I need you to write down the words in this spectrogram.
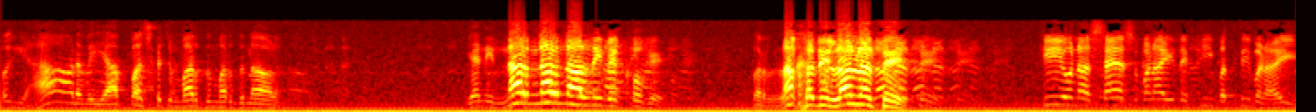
بگیاڑ بھی آپس مرد مرد نال۔ یعنی نر نر نال نہیں ویکو گے۔ پر لکھ دی لانت کی انہیں سائنس بنائی تے کی بتی بنائی؟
